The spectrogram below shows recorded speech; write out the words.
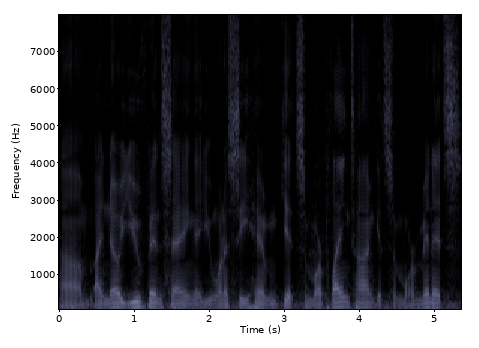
Um, I know you've been saying that you want to see him get some more playing time, get some more minutes,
